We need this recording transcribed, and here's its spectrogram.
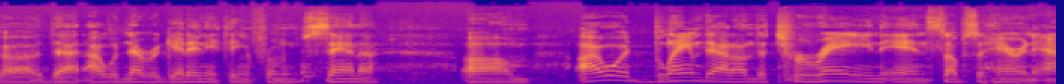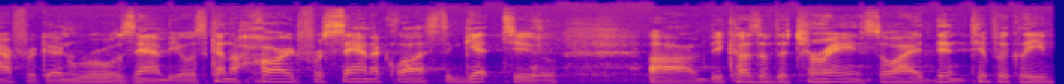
uh, that I would never get anything from Santa. Um, I would blame that on the terrain in sub Saharan Africa and rural Zambia. It was kind of hard for Santa Claus to get to uh, because of the terrain, so I didn't typically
